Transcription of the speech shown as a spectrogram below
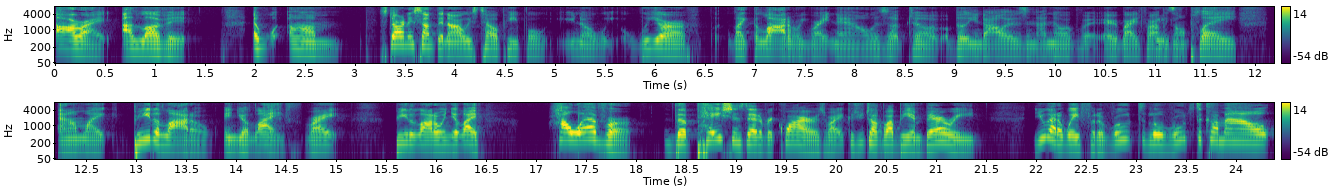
All right, I love it. Um starting something, I always tell people, you know, we we are like the lottery right now is up to a billion dollars, and I know everybody's probably gonna play. And I'm like, beat the lotto in your life, right? Beat the lotto in your life. However, the patience that it requires, right? Because you talk about being buried, you got to wait for the roots, the little roots to come out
